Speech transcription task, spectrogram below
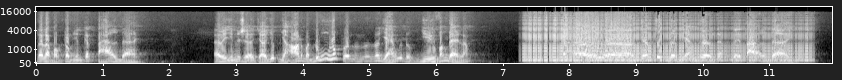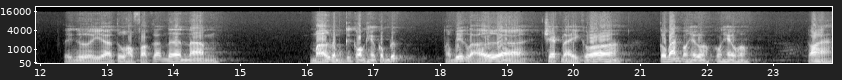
Đó là một trong những cách tạ ơn đời. Tại vì những cái sự trợ giúp nhỏ đó mà đúng lúc đó nó, nó giải quyết được nhiều vấn đề lắm. Ở ờ, uh, cách thức đơn giản hơn đó để tạ ơn đời. Thì người uh, tu học Phật đó, nên uh, mở ra một cái con heo công đức. Không biết là ở ờ, uh, chat này có có bán con heo không? Con heo không? Có hả?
